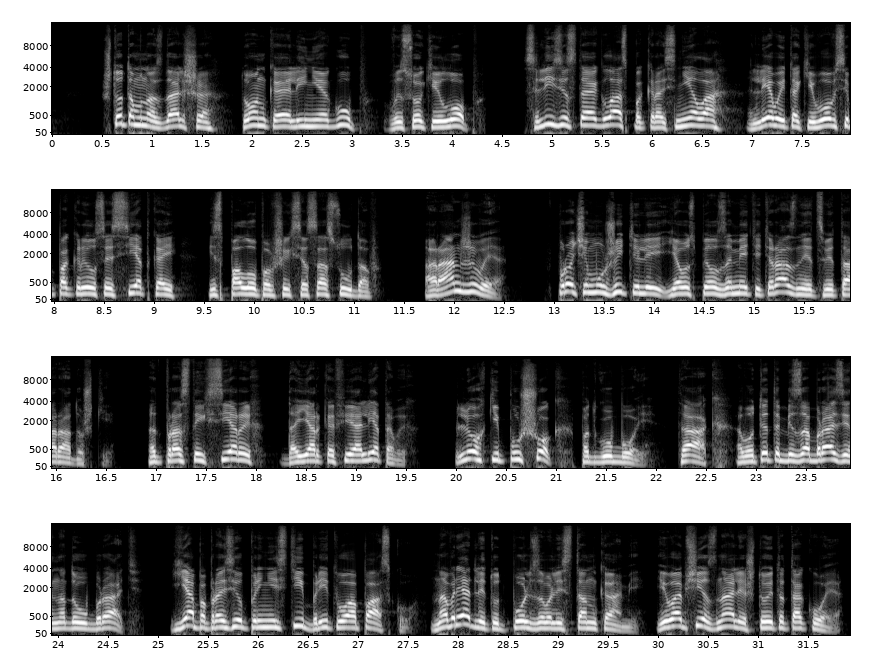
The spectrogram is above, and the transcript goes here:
Что там у нас дальше? Тонкая линия губ, высокий лоб. Слизистая глаз покраснела, левый так и вовсе покрылся сеткой из полопавшихся сосудов. Оранжевые? Впрочем, у жителей я успел заметить разные цвета радужки. От простых серых до ярко-фиолетовых. Легкий пушок под губой. Так, а вот это безобразие надо убрать. Я попросил принести бритву-опаску. Навряд ли тут пользовались станками. И вообще знали, что это такое.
